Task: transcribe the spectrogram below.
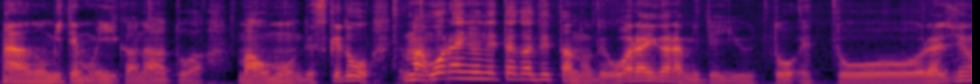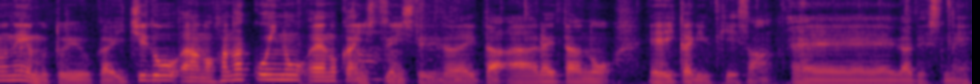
あの、見てもいいかなとは、まあ思うんですけど、まあお笑いのネタが出たので、お笑い絡みで言うと、えっと、ラジオネームというか、一度、あの、花恋の、あの、回に出演していただいた、あライターの、えー、碇幸恵さん、えーがですね、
